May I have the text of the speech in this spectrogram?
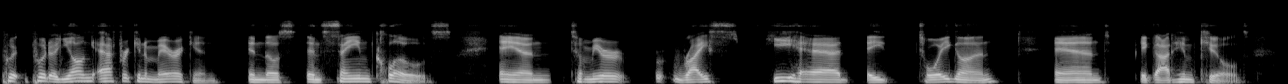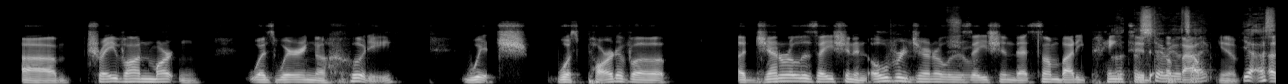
put put a young African American in those in same clothes and Tamir Rice he had a toy gun and it got him killed. Um, Trayvon Martin was wearing a hoodie, which was part of a a generalization an overgeneralization sure. that somebody painted a, a about him. Yeah, a,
